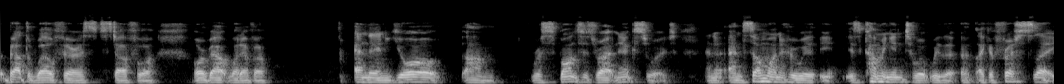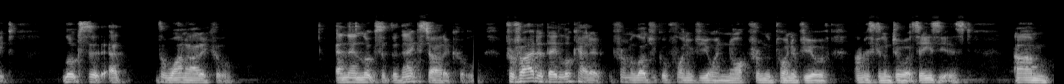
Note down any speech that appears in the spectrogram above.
about the welfarist stuff or or about whatever, and then your um, response is right next to it, and and someone who is coming into it with a, like a fresh slate looks at, at the one article and then looks at the next article, provided they look at it from a logical point of view and not from the point of view of I'm just going to do what's easiest. Um,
